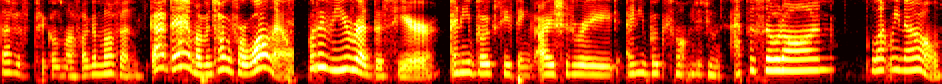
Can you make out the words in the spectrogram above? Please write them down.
that just tickles my fucking muffin. God damn, I've been talking for a while now. What have you read this year? Any books you think I should read? Any books you want me to do an episode on? Let me know.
